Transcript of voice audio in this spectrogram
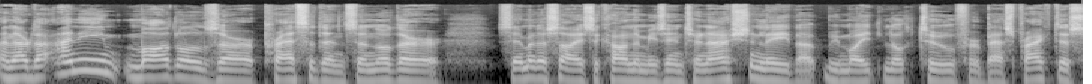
And are there any models or precedents in other similar sized economies internationally that we might look to for best practice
